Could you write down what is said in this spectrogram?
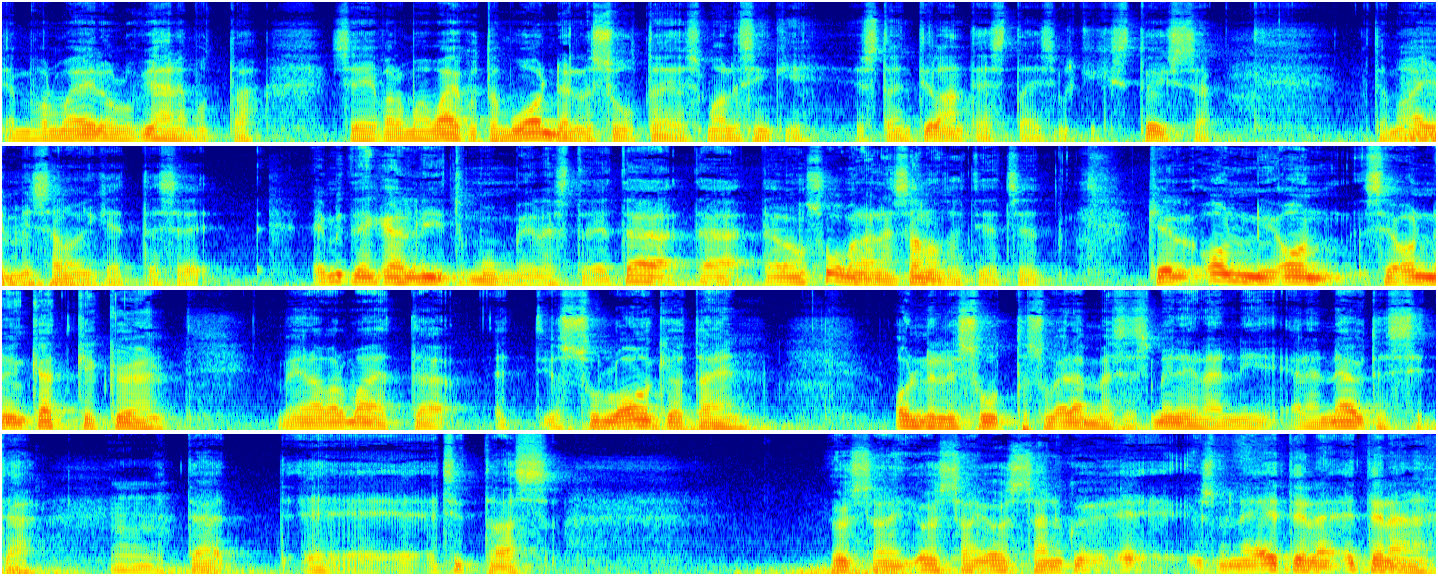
en mä varmaan eilen ollut vihainen, mutta se ei varmaan vaikuta mun onnellisuuteen, jos mä olisinkin jostain tilanteesta esimerkiksi töissä. Kuten mä mm. aiemmin sanoinkin, että se ei mitenkään liity mun mielestä. Ja tää, tää, täällä on suomalainen sanonta, että kel onni on, se onnen kätkeköön. Meidän varmaan, että, että jos sulla onkin jotain onnellisuutta sun elämässä meneillään, niin älä näytä sitä. Mm. Että, että, että sitten taas joissain, joissain, joissain niin kuin, e, jos mennään etelä, etelään,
